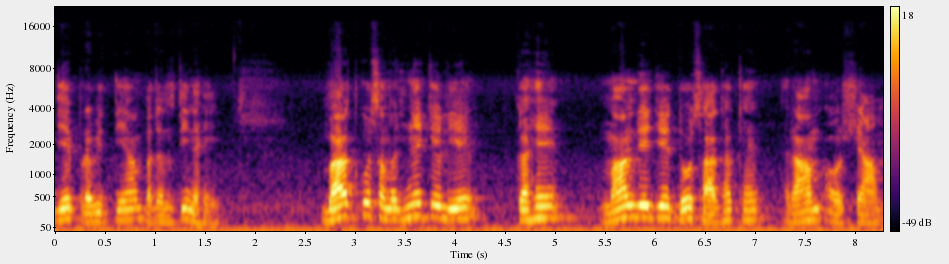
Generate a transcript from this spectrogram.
ये प्रवृत्तियाँ बदलती नहीं। बात को समझने के लिए कहें, मान लीजिए दो साधक हैं, राम और श्याम।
